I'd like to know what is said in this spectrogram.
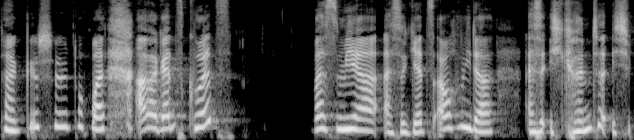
Dankeschön nochmal. Aber ganz kurz, was mir, also jetzt auch wieder, also ich könnte, ich,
